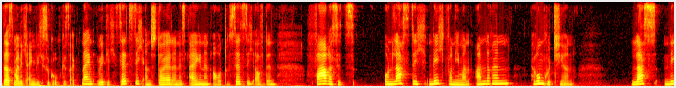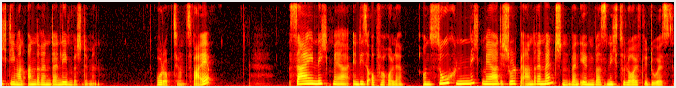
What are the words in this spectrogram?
Das meine ich eigentlich so grob gesagt. Nein, wirklich. Setz dich an Steuer deines eigenen Autos. Setz dich auf den Fahrersitz und lass dich nicht von jemand anderen herumkutschieren. Lass nicht jemand anderen dein Leben bestimmen. Oder Option 2. Sei nicht mehr in dieser Opferrolle und such nicht mehr die Schuld bei anderen Menschen, wenn irgendwas nicht so läuft, wie du es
